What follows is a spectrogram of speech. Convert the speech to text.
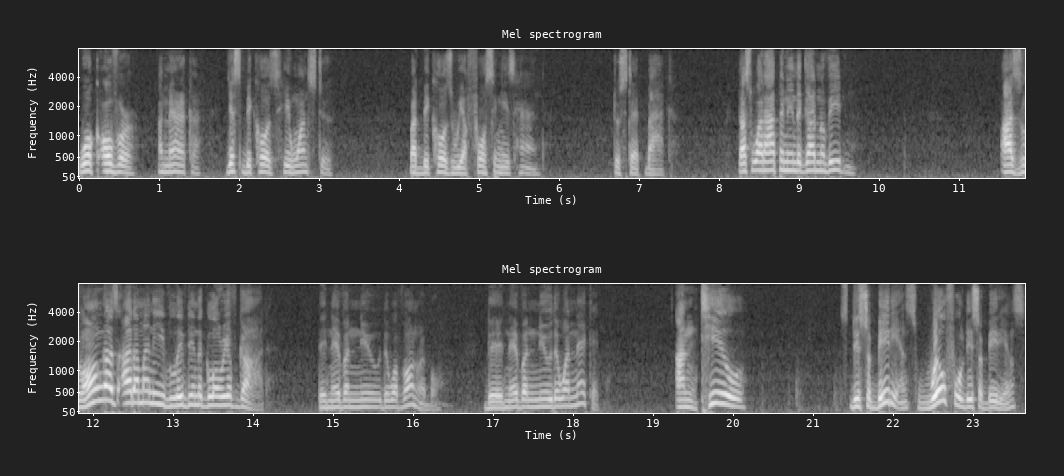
walk over America just because he wants to, but because we are forcing his hand to step back. That's what happened in the Garden of Eden. As long as Adam and Eve lived in the glory of God, they never knew they were vulnerable. They never knew they were naked until disobedience, willful disobedience,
